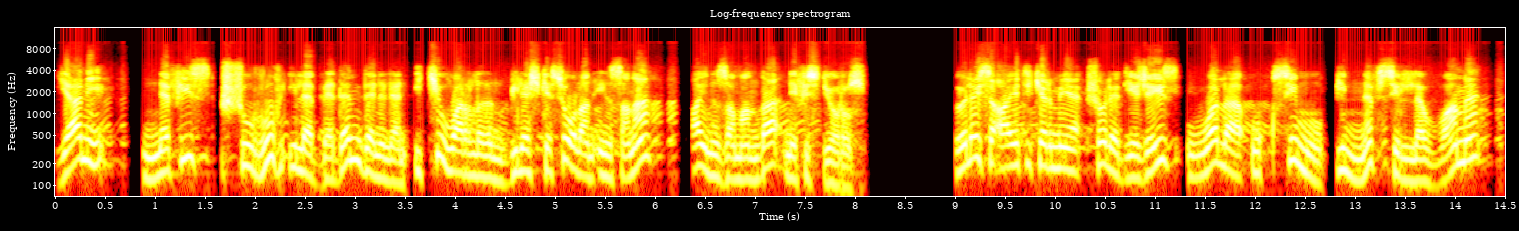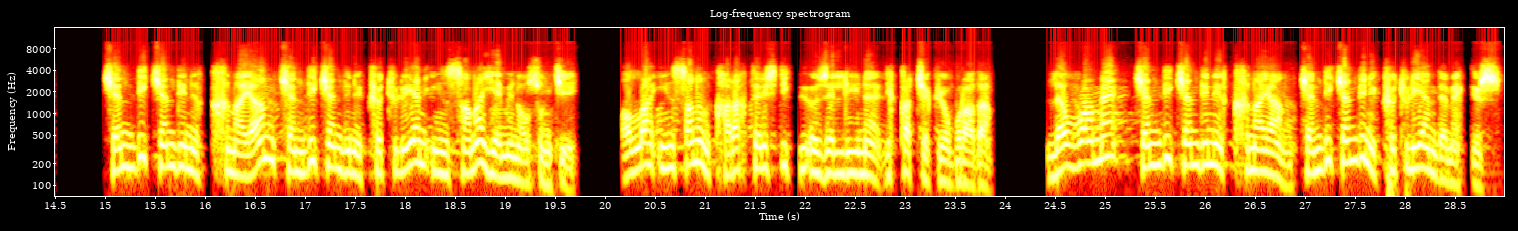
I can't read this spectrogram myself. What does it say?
Yani nefis şu ruh ile beden denilen iki varlığın bileşkesi olan insana aynı zamanda nefis diyoruz. Öyleyse ayeti kerimeye şöyle diyeceğiz. وَلَا uksimu bin nefsil levvame kendi kendini kınayan, kendi kendini kötüleyen insana yemin olsun ki Allah insanın karakteristik bir özelliğine dikkat çekiyor burada. Levvame kendi kendini kınayan, kendi kendini kötüleyen demektir.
